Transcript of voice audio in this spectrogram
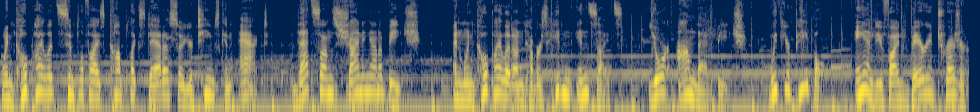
When Copilot simplifies complex data so your teams can act, that sun's shining on a beach. And when Copilot uncovers hidden insights, you're on that beach with your people and you find buried treasure.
